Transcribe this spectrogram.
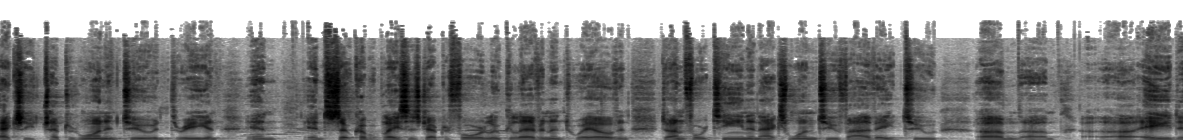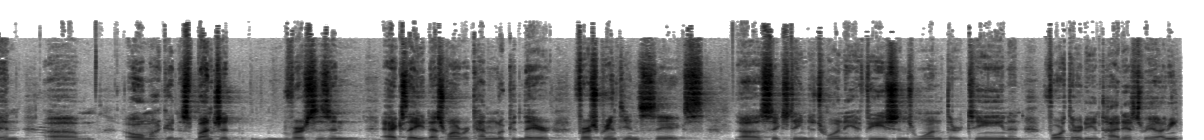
actually chapters 1 and 2 and 3 and, and, and a couple places, chapter 4, Luke 11 and 12 and John 14 and Acts 1 2 5 8 2 um, um, uh, 8 and um, oh my goodness, bunch of verses in Acts 8. That's why we're kind of looking there. 1 Corinthians 6 uh, 16 to 20, Ephesians 1 13 and 430 and Titus 3. I mean,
